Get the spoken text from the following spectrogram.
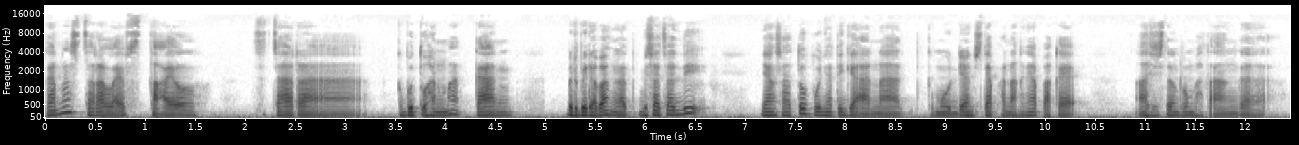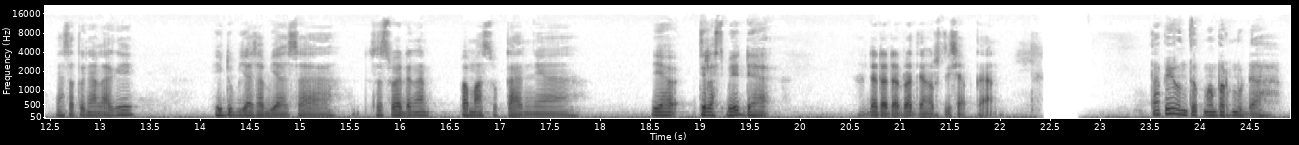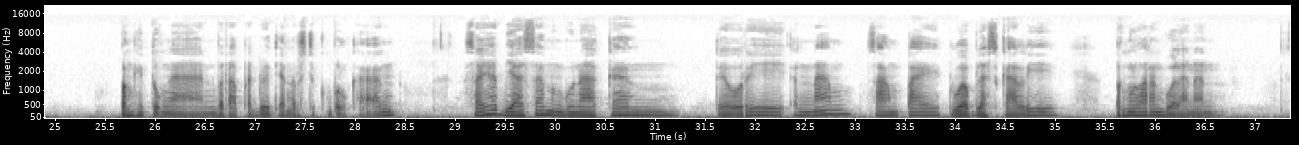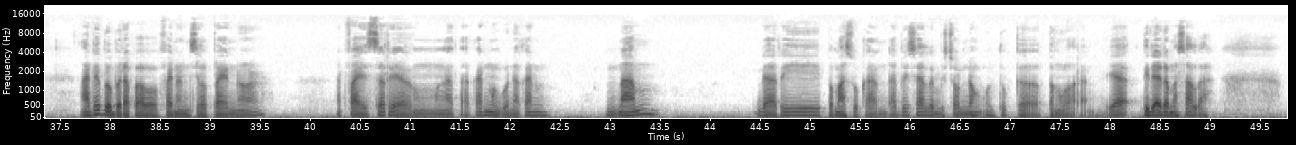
Karena secara lifestyle, secara kebutuhan makan, berbeda banget. Bisa jadi yang satu punya tiga anak kemudian setiap anaknya pakai asisten rumah tangga. Yang satunya lagi hidup biasa-biasa sesuai dengan pemasukannya. Ya jelas beda. Dana darurat yang harus disiapkan. Tapi untuk mempermudah penghitungan berapa duit yang harus dikumpulkan saya biasa menggunakan teori 6 sampai 12 kali pengeluaran bulanan ada beberapa financial planner advisor yang mengatakan menggunakan 6 dari pemasukan tapi saya lebih condong untuk ke pengeluaran. Ya tidak ada masalah.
